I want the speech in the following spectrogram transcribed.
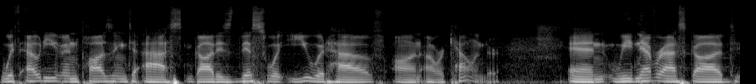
without even pausing to ask, God, is this what you would have on our calendar? And we never ask God,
